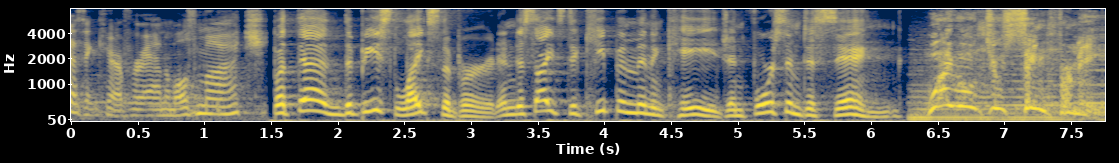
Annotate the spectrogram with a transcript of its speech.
doesn't care for animals much. But then the beast likes the bird and decides to keep him in a cage and force him to sing. Why won't you sing for me?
